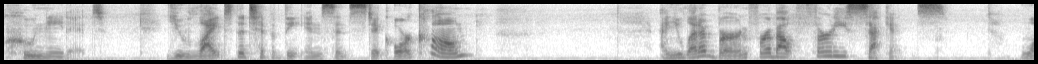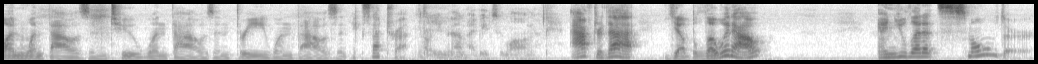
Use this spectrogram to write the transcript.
who need it. You light the tip of the incense stick or cone and you let it burn for about 30 seconds. 1 1000, 2 1000, 3 1000, etc. Oh, even that might be too long. After that, you blow it out and you let it smolder.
